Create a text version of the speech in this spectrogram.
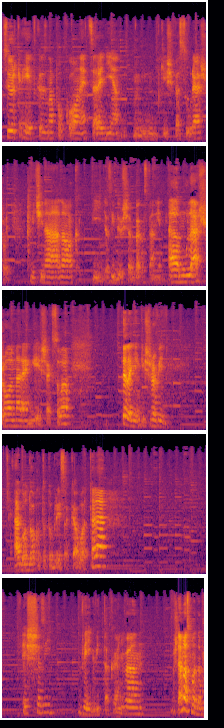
szürke hétköznapokon, egyszer egy ilyen mm, kis beszúrás, hogy mit csinálnak, így az idősebbek, aztán ilyen elmúlásról merengések, szóval tényleg ilyen kis rövid, elgondolkodtatóbb részekkel volt tele, és ez így végvitt a könyvön, most nem azt mondom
